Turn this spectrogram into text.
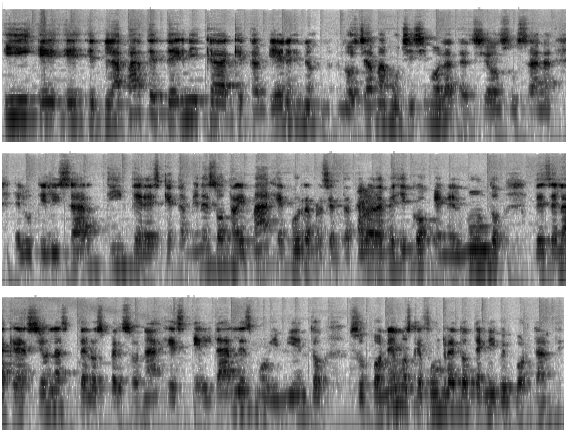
Y la parte técnica que también nos llama muchísimo la atención, Susana, el utilizar títeres, que también es otra imagen muy representativa de México en el mundo, desde la creación de los personajes, el darles movimiento, suponemos que fue un reto técnico importante.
